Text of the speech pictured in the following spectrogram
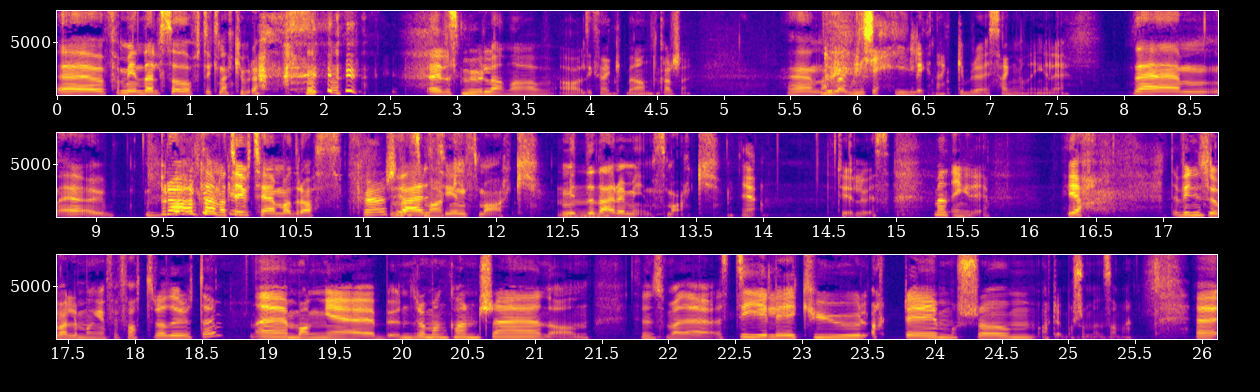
Eh, For min del så er det ofte knekkebrød. Eller smulene av, av de knekkebrødene, kanskje. Eh, Du lager ikke hele knekkebrød i senga di, eller? Det er mm, eh, bra alternativ til madrass. Hver sin Hver smak. sin smak. Det der er min smak. Ja, Tydeligvis. Men Ingrid. Ja. Det finnes jo veldig mange forfattere der ute. Eh, mange beundrer man kanskje. Noen syns man er stilig, kul, artig, morsom. Artig, morsom, men samme. Eh,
